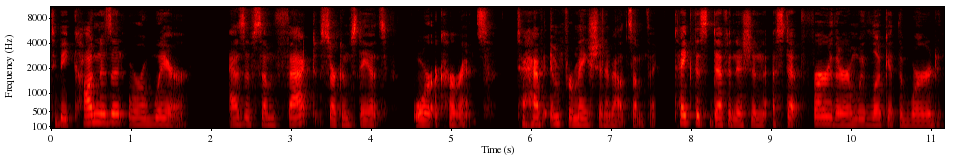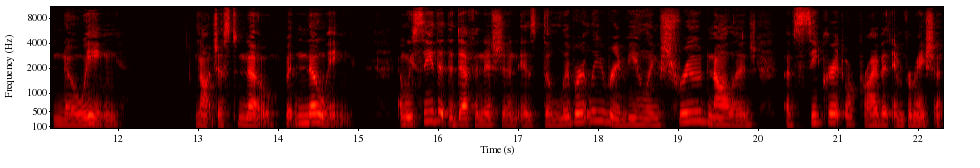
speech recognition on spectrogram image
to be cognizant or aware as of some fact, circumstance, or occurrence, to have information about something take this definition a step further and we look at the word knowing, not just know, but knowing. And we see that the definition is deliberately revealing shrewd knowledge of secret or private information.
